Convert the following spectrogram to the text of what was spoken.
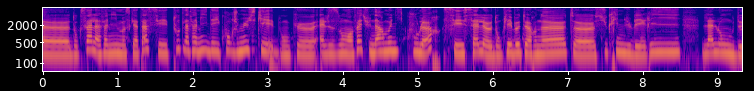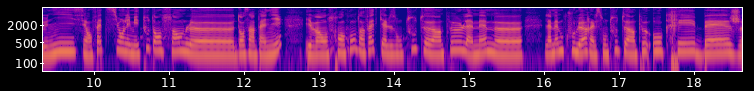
Euh, donc ça, la famille Moscata, c'est toute la famille des courges musquées. Donc euh, elles ont en fait une harmonie de couleurs. C'est celles euh, donc les butternuts, euh, sucrine du berry, la longue de Nice. Et en fait, si on les met toutes ensemble dans un panier, et ben on se rend compte en fait qu'elles ont toutes un peu la même la même couleur. Elles sont toutes un peu ocré, beige,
